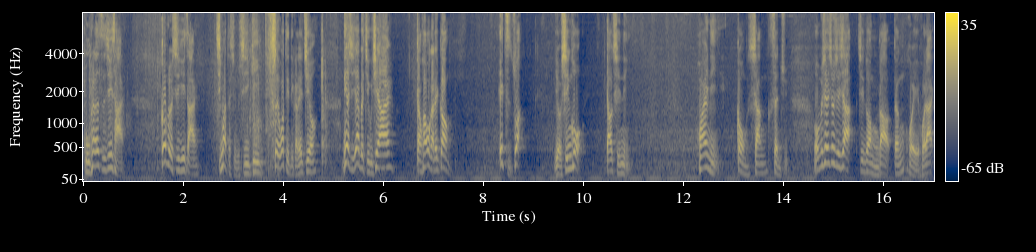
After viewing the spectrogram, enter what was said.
股票的时机踩，股票司机在，起码得是有司机，所以我直直跟你招，你要是要不上车。赶快，我跟你讲，一直赚，有新货，邀请你，欢迎你共襄盛举。我们先休息一下，进段广告，等会回来。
